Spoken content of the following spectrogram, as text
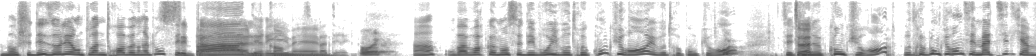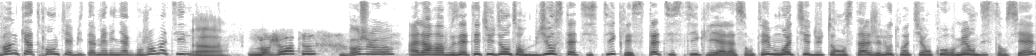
Bon, je suis désolée, Antoine, trois bonnes réponses, c'est C'est pas, pas mal, terrible. quand C'est même. pas terrible. Ouais. Hein On va voir comment se débrouille votre concurrent et votre concurrent. Ouais. C'est une concurrente. Votre concurrente, c'est Mathilde qui a 24 ans, qui habite à Mérignac. Bonjour Mathilde. Ah. Bonjour à tous. Bonjour. Alors, vous êtes étudiante en biostatistique, les statistiques liées à la santé, moitié du temps en stage et l'autre moitié en cours, mais en distanciel.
